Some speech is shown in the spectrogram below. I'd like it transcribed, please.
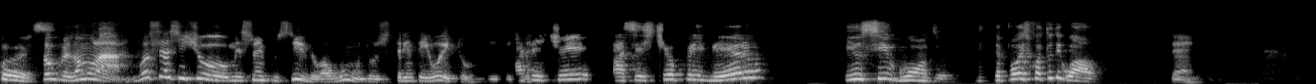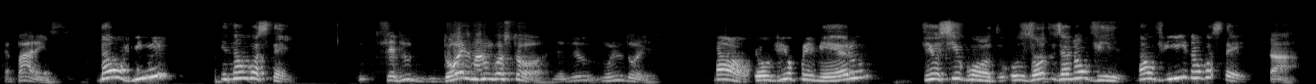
Cruise. Tom Cruise, vamos lá. Você assistiu Missão Impossível, algum dos 38? que- que tiver? Assisti, assisti o primeiro e o segundo. Depois ficou tudo igual. É. Até parece. Não vi e não gostei. Você viu dois, mas não gostou. Você viu um e o dois. Não, eu vi o primeiro, vi o segundo. Os outros eu não vi. Não vi e não gostei. Tá.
